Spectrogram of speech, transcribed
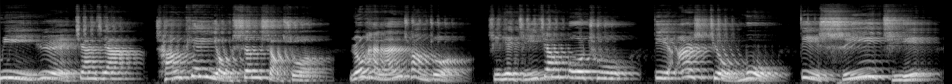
蜜月佳佳长篇有声小说，荣海兰创作，今天即将播出第二十九幕第十一集。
